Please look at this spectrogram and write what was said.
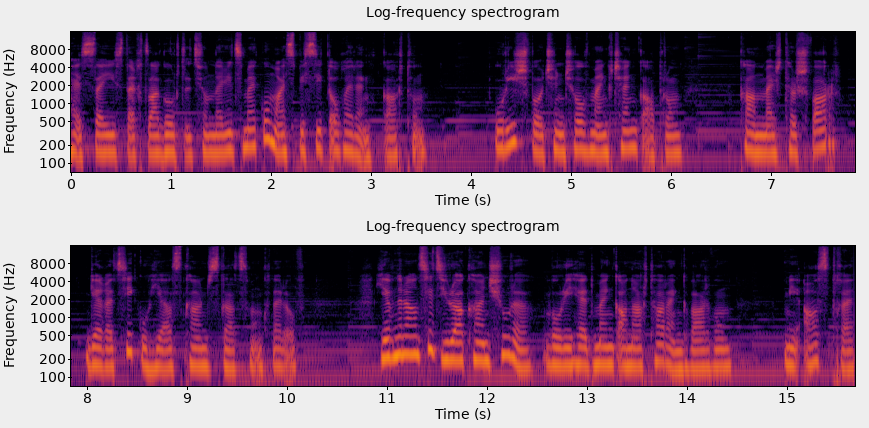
Հեսեի ստեղծագործություններից մեկում այսպիսի տողեր են կարդում. Ուրիշ ոչնչով մենք չենք ապրում, քան մեր թշվառ, գեղեցիկ ու հիասքանչ զգացմունքներով։ Եվ նրանցից յուրաքանչյուրը, որի հետ մենք անարդար ենք վարվում, մի աստղ է,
